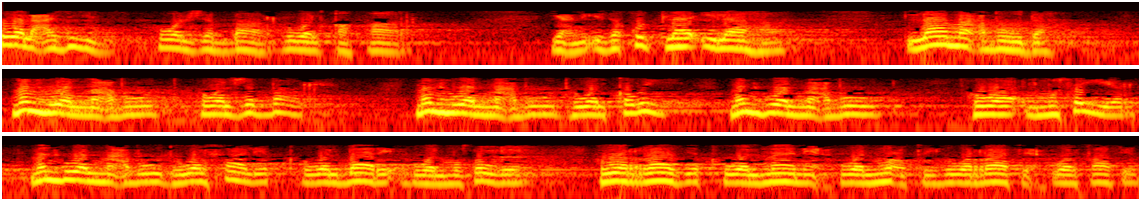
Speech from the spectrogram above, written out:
هو العزيز هو الجبار هو القهار. يعني إذا قلت لا إله لا معبود من هو المعبود؟ هو الجبار. من هو المعبود؟ هو القوي. من هو المعبود؟ هو المسير. من هو المعبود؟ هو الخالق. هو البارئ. هو المصور. هو الرازق هو المانع هو المعطي هو الرافع هو الخافض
